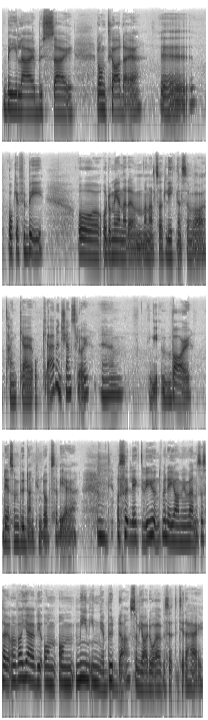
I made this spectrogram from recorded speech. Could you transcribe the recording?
bilar, bussar, långtradare eh, åka förbi. Och, och då menade man alltså att liknelsen var tankar och även känslor var det som buddhan kunde observera. Mm. Och så lekte vi runt med det, jag och min vän. Och så sa vi, men vad gör vi om, om min inre buddha, som jag då översätter till det här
